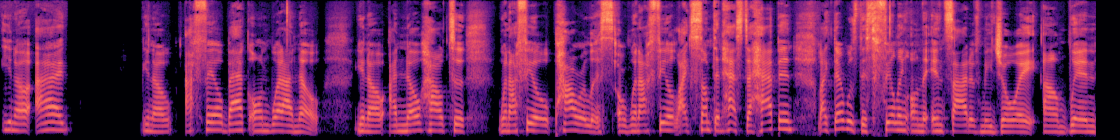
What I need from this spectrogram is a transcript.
you know, I you know, I fell back on what I know. You know, I know how to when I feel powerless or when I feel like something has to happen. Like there was this feeling on the inside of me, Joy, um, when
